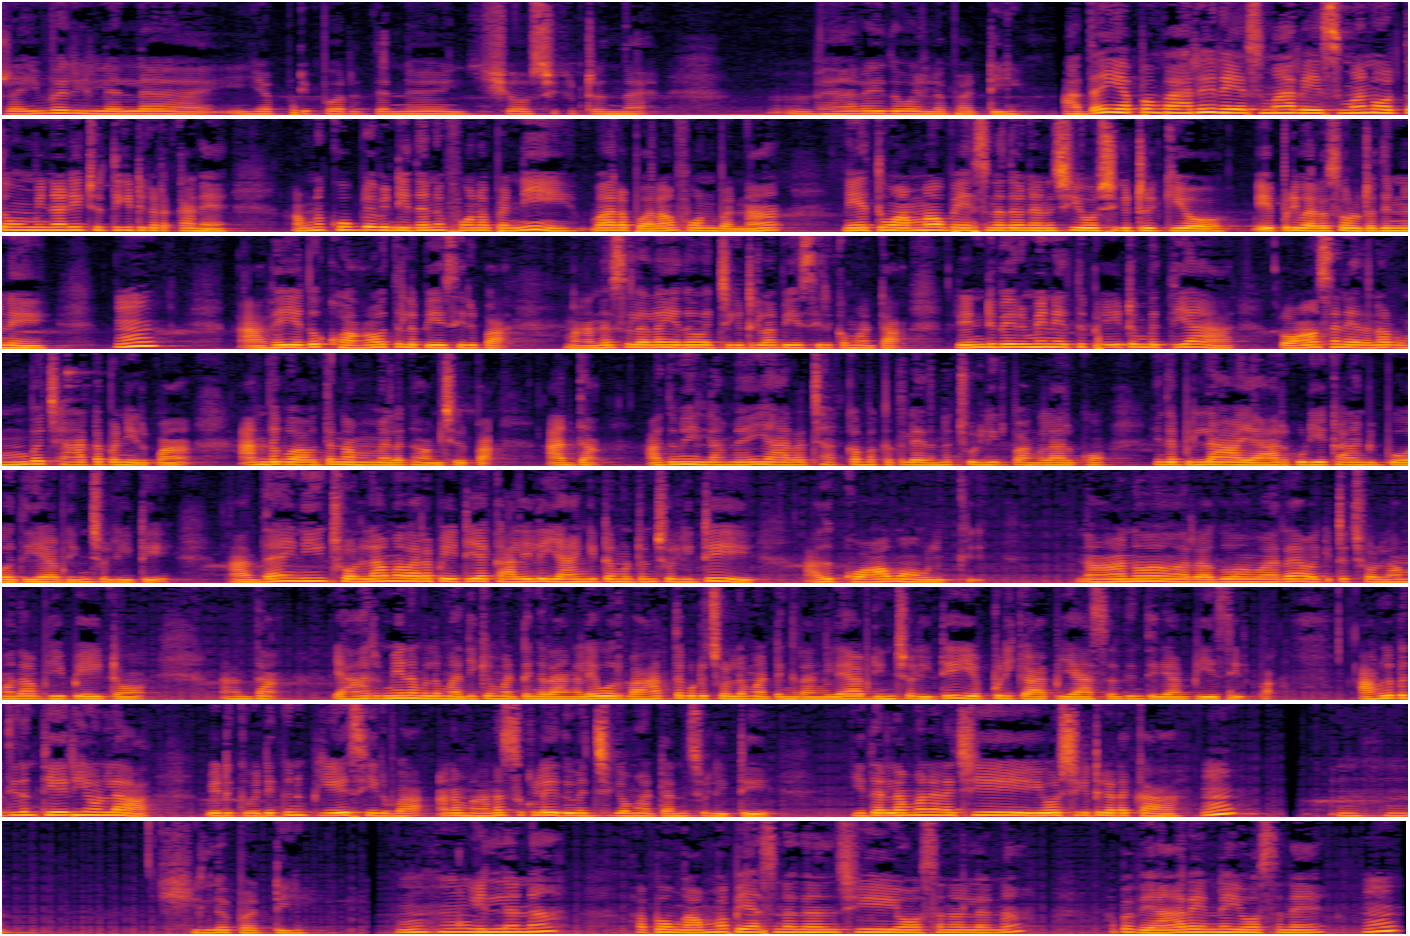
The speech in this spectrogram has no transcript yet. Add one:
டிரைவர் இல்லைல்ல எப்படி போகிறதுன்னு யோசிச்சுக்கிட்டு இருந்தேன். வேறு எதுவும் இல்லை பாட்டி. அதான் எப்போ பாரு ரேஸ்மா ரேஸ்மான்னு ஒருத்தன் முன்னாடி சுற்றிக்கிட்டு கிடக்கானே. அவனை கூப்பிட வேண்டியதானே ஃபோனை பண்ணி வர போகிறான் ஃபோன் பண்ணான். நேற்று உன் அம்மா பேசினதை நினச்சி யோசிச்சுக்கிட்டு இருக்கியோ? எப்படி வர சொல்கிறதுன்னு ம்? அவள் ஏதோ கோவத்தில் பேசியிருப்பா. மனசுலலாம் எதுவும் வச்சுக்கிட்டுலாம் பேசியிருக்க மாட்டா. ரெண்டு பேருமே நேற்று போயிட்டோம் பற்றியா ரோசன் எதனா ரொம்ப சேட்டை பண்ணியிருப்பான். அந்த கோவத்தை நம்ம மேலே காமிச்சிருப்பா. அதான். அதுவும் இல்லாமல் யாராச்சும் அக்கம் பக்கத்தில் எதனா சொல்லியிருப்பாங்களா இருக்கும். இந்த பிள்ளை யார் கூடயே கிளம்பி போகுதே அப்படின்னு சொல்லிட்டு. அதான் நீ சொல்லாமல் வர போயிட்டியா? காலையில் என்கிட்ட மட்டும் சொல்லிட்டு. அது கோவம் அவளுக்கு. நானும் ரகுவும் வர அவகிட்ட சொல்லாம தான் அப்படியே போயிட்டோம். அதான் யாருமே நம்மளை மதிக்க மாட்டேங்கிறாங்களே ஒரு வார்த்தை கூட சொல்ல மாட்டேங்கிறாங்களே அப்படின்னு சொல்லிட்டு எப்படி காப்பி ஆசதுன்னு தெரியாமல் பேசியிருப்பா. அவளை பற்றி தான் தெரியும்ல வெடுக்கு வெடுக்குன்னு பேசிடுவா ஆனால் மனசுக்குள்ளே எதுவும் வச்சுக்க மாட்டான்னு சொல்லிட்டு. இதெல்லாமா நினச்சி யோசிச்சுக்கிட்டு கிடக்கா? ம்? ம் இல்லை பாட்டி. ம் இல்லைண்ணா அப்போ உங்கள் அம்மா பேசினதை நினச்சி யோசனை இல்லைன்னா அப்போ வேற என்ன யோசனை? ம்?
